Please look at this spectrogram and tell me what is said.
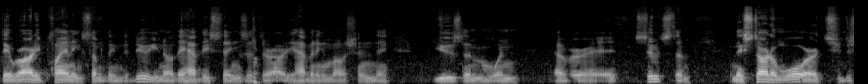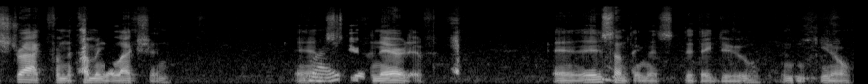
they were already planning something to do. You know, they have these things that they're already having in motion. They use them whenever it suits them, and they start a war to distract from the coming election and Right. steer the narrative. And it is something that's that they do, and you know,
